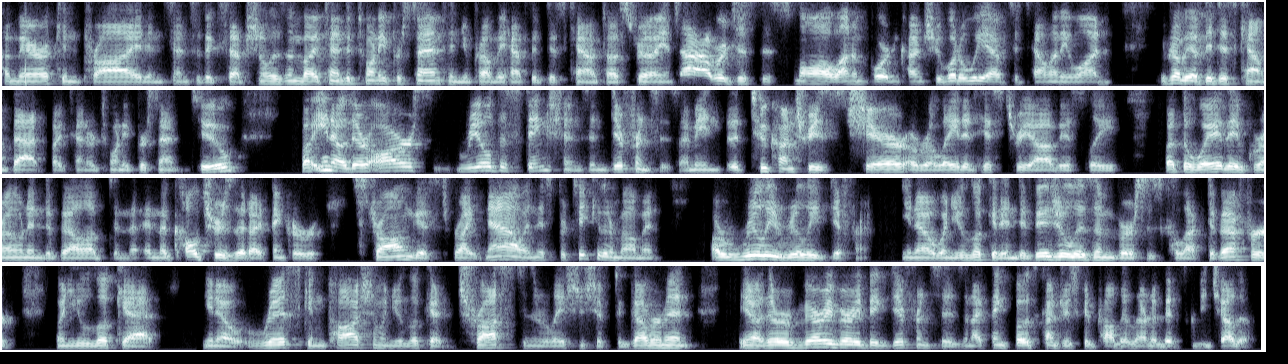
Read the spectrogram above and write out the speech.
American pride and sense of exceptionalism by 10 to 20%. And you probably have to discount Australians. Ah, we're just this small, unimportant country. What do we have to tell anyone? You probably have to discount that by 10 or 20% too. But you know, there are real distinctions and differences. I mean, the two countries share a related history, obviously, but the way they've grown and developed and the, and the cultures that I think are strongest right now in this particular moment are really, really different. You know, when you look at individualism versus collective effort, when you look at you know risk and caution when you look at trust in the relationship to government you know there are very very big differences and i think both countries could probably learn a bit from each other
